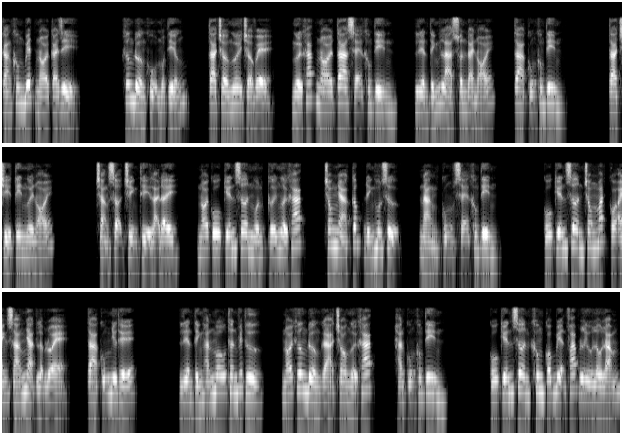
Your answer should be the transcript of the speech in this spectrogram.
càng không biết nói cái gì. Khương Đường khụ một tiếng, ta chờ ngươi trở về, người khác nói ta sẽ không tin, liền tính là Xuân Đài nói, ta cũng không tin. Ta chỉ tin ngươi nói. Chẳng sợ trịnh thị lại đây, nói cô Kiến Sơn muốn cưới người khác, trong nhà cấp đính hôn sự, nàng cũng sẽ không tin. Cố Kiến Sơn trong mắt có ánh sáng nhạt lập lòe, ta cũng như thế. Liên tính hắn mẫu thân viết thư, nói Khương Đường gả cho người khác, hắn cũng không tin. Cố Kiến Sơn không có biện pháp lưu lâu lắm,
